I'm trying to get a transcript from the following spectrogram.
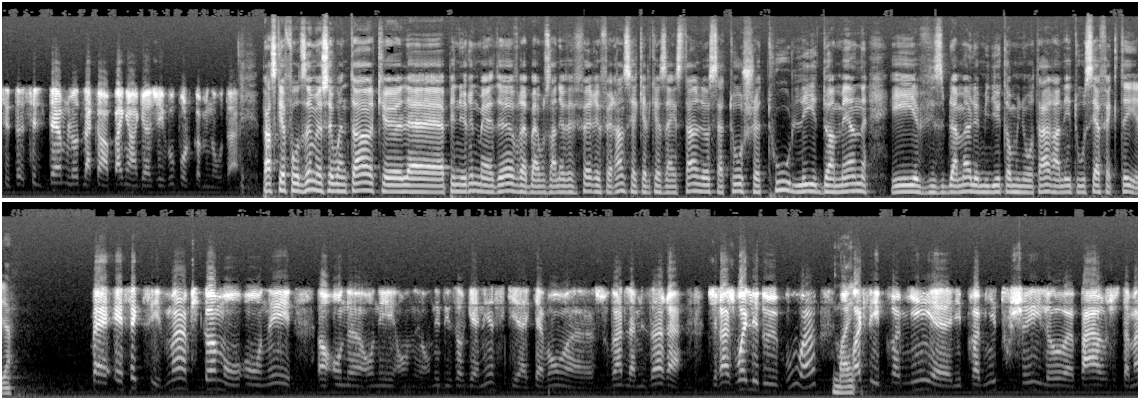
c'est le thème là, de la campagne Engagez-vous pour le communautaire. Parce qu'il faut dire, M. Winter, que la pénurie de main-d'œuvre, ben, vous en avez fait référence il y a quelques instants, là, ça touche tous les domaines et visiblement le milieu communautaire en est aussi affecté. Là. Ben, effectivement, puis comme on, on est on, a, on, est on, on, est des organismes qui, qui avons euh, souvent de la misère à joindre les deux bouts, hein. Ouais. On va être les premiers euh, les premiers touchés là, par justement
